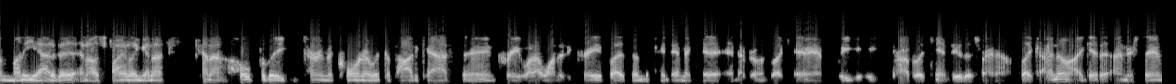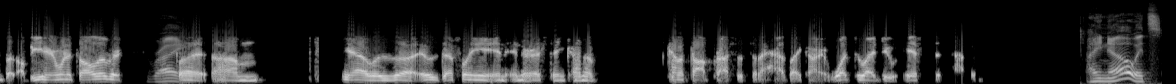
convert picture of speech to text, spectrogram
some money out of it, and I was finally going to kind of hopefully turn the corner with the podcast and create what I wanted to create. But then the pandemic hit, and everyone's like, "Hey, man, we, we probably can't do this right now." It's like I know, I get it, I understand, but I'll be here when it's all over. Right. But um, yeah, it was uh, it was definitely an interesting kind of kind of thought process that I had. Like, all right, what do I do if this happens? I know it's,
